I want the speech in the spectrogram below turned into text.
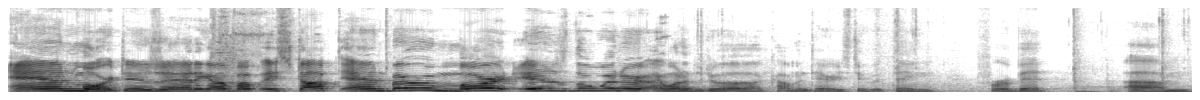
And Morte is heading up. Oh, they stopped, and boom, Morte is the winner. I wanted to do a commentary stupid thing for a bit um,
